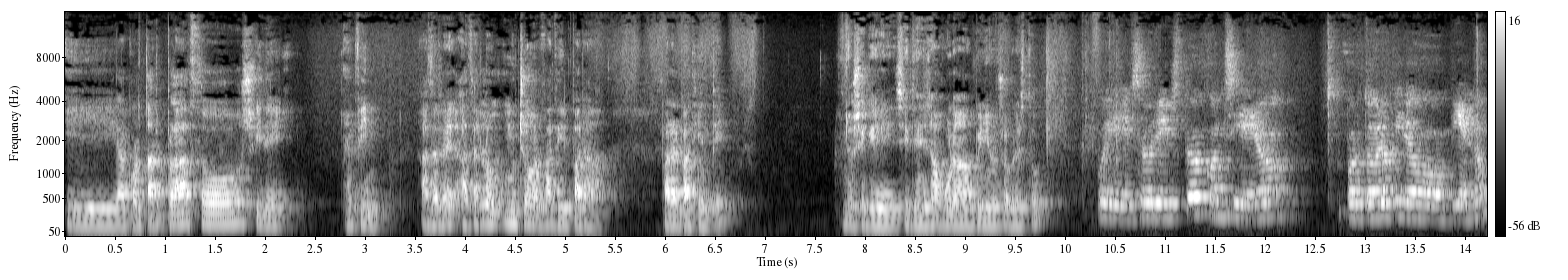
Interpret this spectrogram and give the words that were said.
y acortar plazos y de, en fin, hacerlo mucho más fácil para, para el paciente. No sé que, si tienes alguna opinión sobre esto. Pues sobre esto considero, por todo lo que he ido viendo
